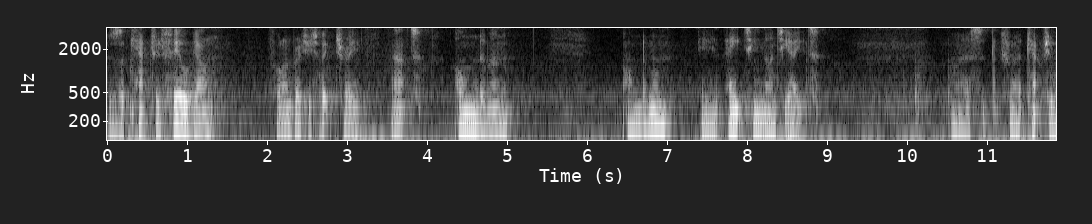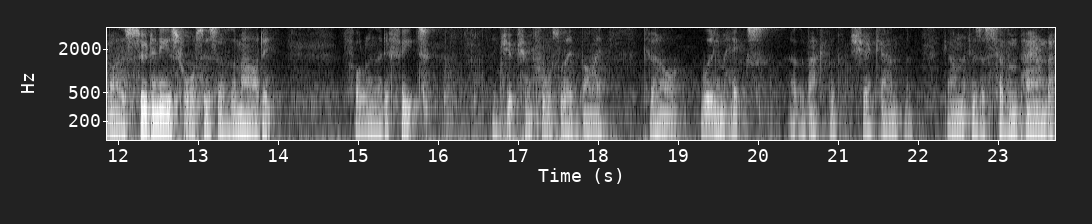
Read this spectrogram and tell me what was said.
This was a captured field gun following British victory at Omdurman, Omdurman in 1898. Uh, uh, captured by the Sudanese forces of the Mahdi following the defeat. The Egyptian force led by Colonel William Hicks at the Battle of Shekan. The gun is a seven pounder.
